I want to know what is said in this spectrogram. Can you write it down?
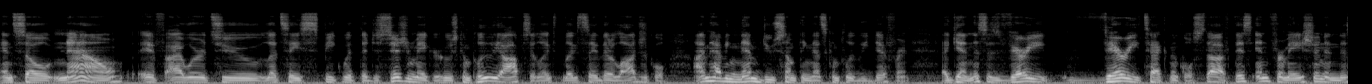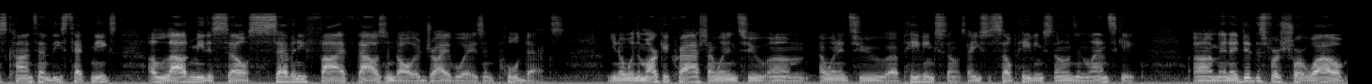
And so now, if I were to, let's say, speak with the decision maker who's completely opposite, like, let's say they're logical, I'm having them do something that's completely different. Again, this is very, very technical stuff. This information and this content, these techniques allowed me to sell $75,000 driveways and pool decks you know when the market crashed i went into um, i went into uh, paving stones i used to sell paving stones and landscape um, and i did this for a short while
